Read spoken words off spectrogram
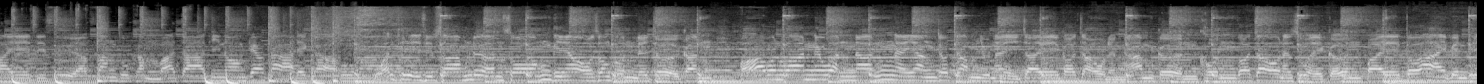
ไปสิเสือฟังทุกคำวาจาที่น้องแก้วตาได้กล่าวมาวันที่ 13 เดือนสองที่เอาสองคนได้เจอกันพอวันวานในวันนั้นยังจดจำอยู่ในใจก็เจ้านั้นงามเกินคนก็เจ้านั้นสวยเกินไปตัวอายเป็นเพีย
